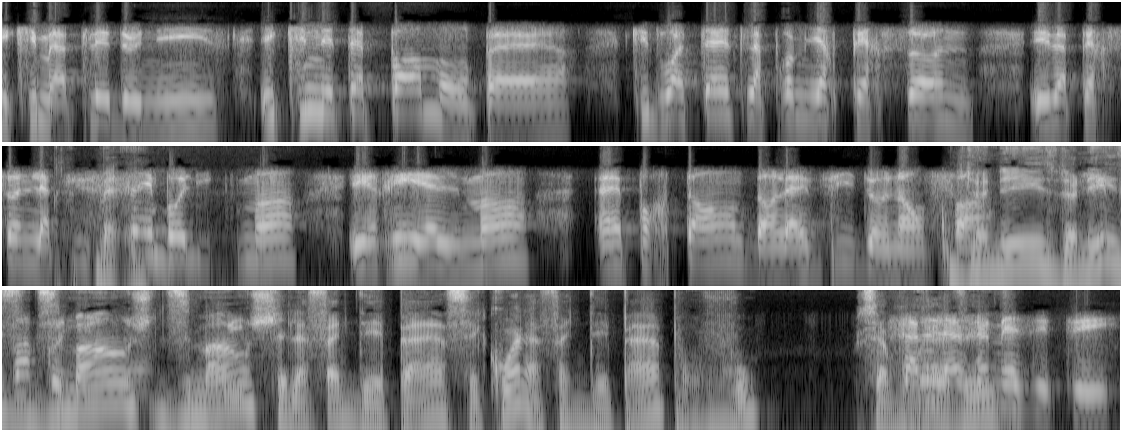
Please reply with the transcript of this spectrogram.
et qui m'appelaient Denise et qui n'étaient pas mon père qui doit être la première personne et la personne la plus symboliquement et réellement importante dans la vie d'un enfant. Denise, Denise, dimanche, dimanche, c'est la fête des pères. C'est quoi la fête des pères pour vous? Ça, ça ne l'a jamais été.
